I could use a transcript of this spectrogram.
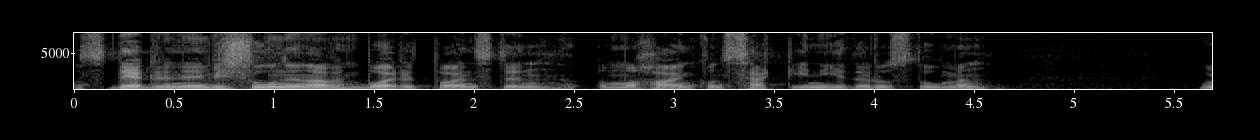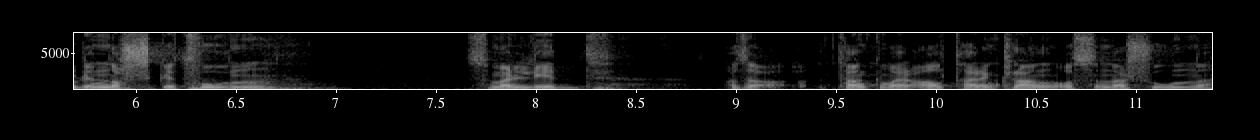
Og så deler hun en visjon hun har båret på en stund, om å ha en konsert i Nidarosdomen hvor den norske tonen som har lydd altså Tanken var alt har en klang, også nasjonene.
